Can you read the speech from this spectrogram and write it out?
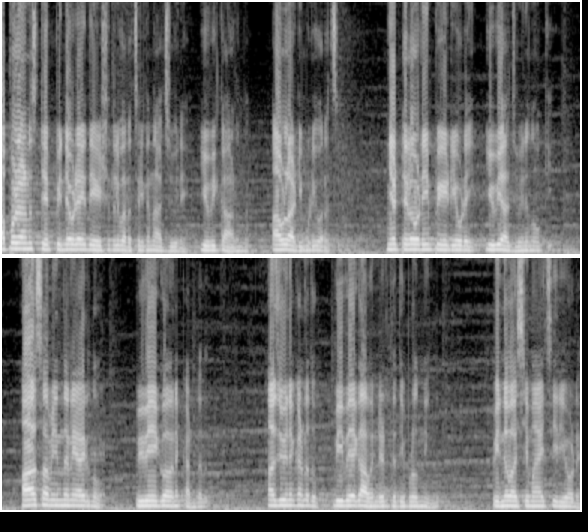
അപ്പോഴാണ് സ്റ്റെപ്പിന്റെ അവിടെ ദേഷ്യത്തിൽ വിറച്ചിരിക്കുന്ന അജുവിനെ യുവി കാണുന്നു. അവൾ അടിമുടി വിറച്ച് ഞെട്ടലോടെയും പേടിയോടെയും യുവി അജുവിനെ നോക്കി. ആ സമയം തന്നെയായിരുന്നു വിവേകു അവനെ കണ്ടത്. അജുവിനെ കണ്ടതും വിവേക് അവന്റെ അടുത്തെത്തിയപ്പോഴൊന്ന് നിന്നു. പിന്നെ വശ്യമായ ചിരിയോടെ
